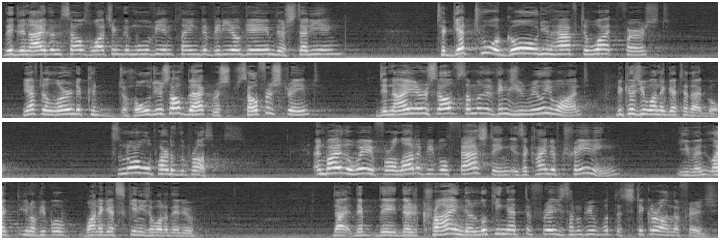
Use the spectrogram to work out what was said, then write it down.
they deny themselves watching the movie and playing the video game, they're studying. To get to a goal, you have to what first? You have to learn to, to hold yourself back, self restraint, deny yourself some of the things you really want because you want to get to that goal. It's a normal part of the process. And by the way, for a lot of people, fasting is a kind of training, even like, you know, people want to get skinny, so what do they do? They, they, they're crying, they're looking at the fridge. Some people put the sticker on the fridge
